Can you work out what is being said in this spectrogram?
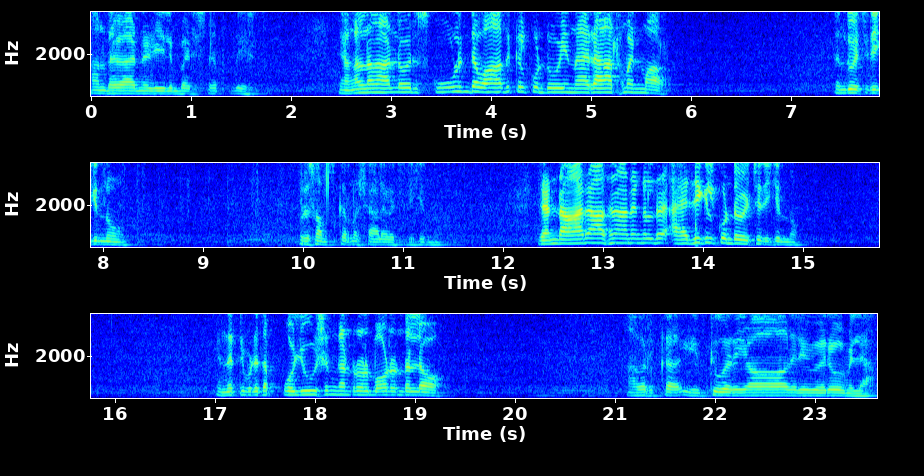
അന്ധകാരനഴിയിലും പരിസര പ്രദേശത്തും. ഞങ്ങളുടെ നാട്ടിലെ ഒരു സ്കൂളിന്റെ വാതിക്കൽ കൊണ്ടുപോയി നരാധമന്മാർ എന്തു വച്ചിരിക്കുന്നു? ഒരു സംസ്കരണശാല വച്ചിരിക്കുന്നു. രണ്ട് ആരാധനാലയങ്ങളുടെ അരികിൽ കൊണ്ട് വച്ചിരിക്കുന്നു. എന്നിട്ട് ഇവിടുത്തെ പൊല്യൂഷൻ കൺട്രോൾ ബോർഡ് ഉണ്ടല്ലോ അവർക്ക് ഇതുവരെ യാതൊരു വിവരവുമില്ല.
